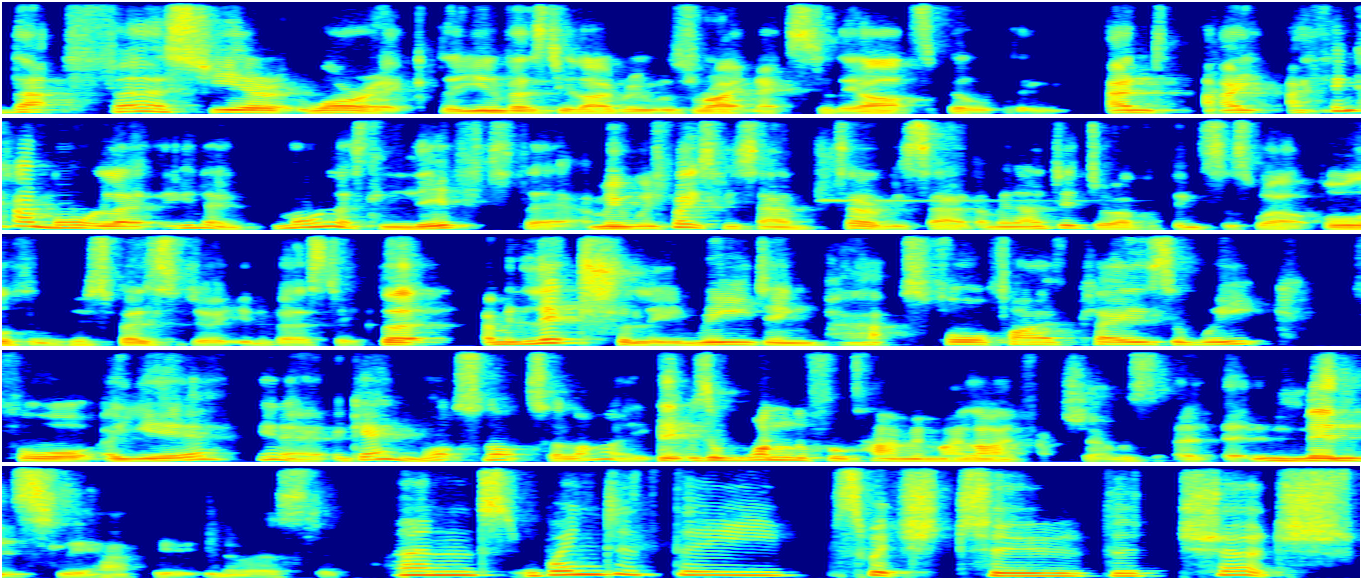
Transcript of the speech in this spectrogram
that first year at Warwick, the university library was right next to the arts building. And I, I think I more or less, you know, more or less lived there. I mean, which makes me sound terribly sad. I mean, I did do other things as well, all the things you're supposed to do at university. But I mean, literally reading perhaps four or five plays a week for a year. You know, again, what's not to like? It was a wonderful time in my life, actually. I was uh, immensely happy at university. And when did the switch to the church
